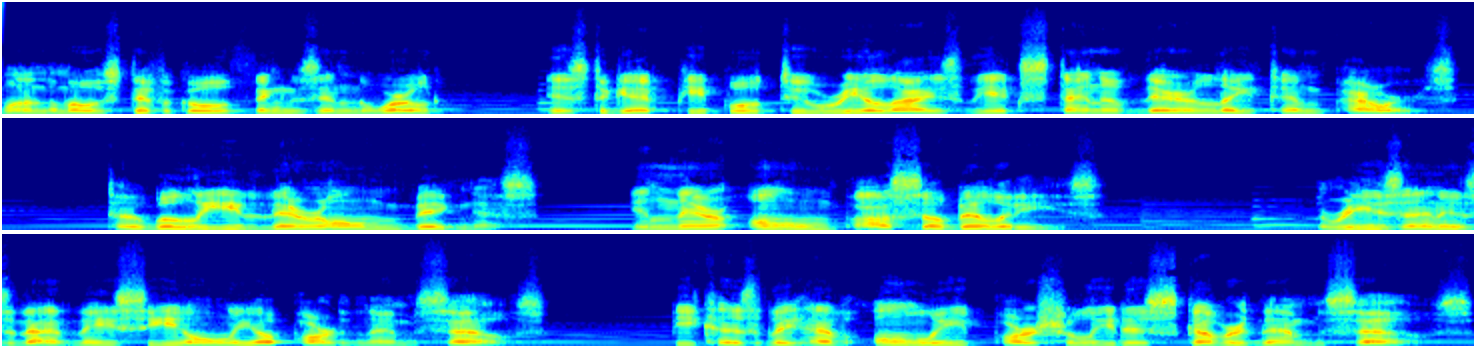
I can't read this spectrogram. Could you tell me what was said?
One of the most difficult things in the world is to get people to realize the extent of their latent powers, to believe their own bigness, in their own possibilities. The reason is that they see only a part of themselves, because they have only partially discovered themselves.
